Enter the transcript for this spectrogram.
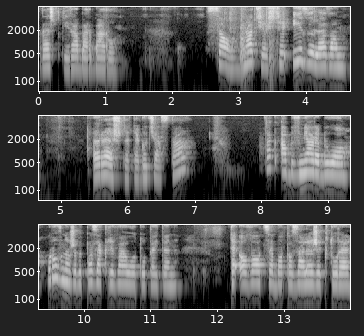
resztki rabarbaru są na cieście i wylewam resztę tego ciasta. Tak, aby w miarę było równo, żeby pozakrywało tutaj ten, te owoce, bo to zależy, które,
